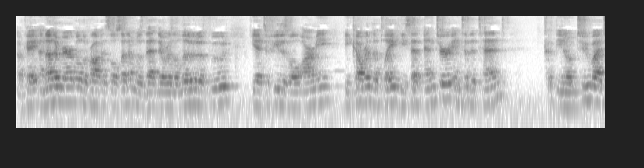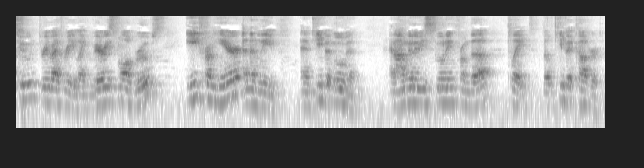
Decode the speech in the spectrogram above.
Okay, another miracle of the Prophet was that there was a little bit of food. He had to feed his whole army. He covered the plate. He said, Enter into the tent, you know, two by two, three by three, like very small groups. Eat from here and then leave and keep it moving. And I'm going to be spooning from the plate, but keep it covered.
